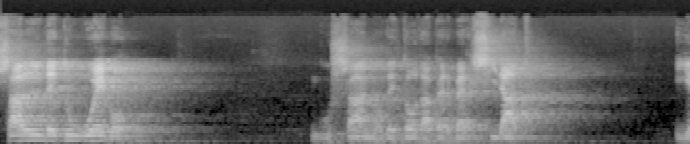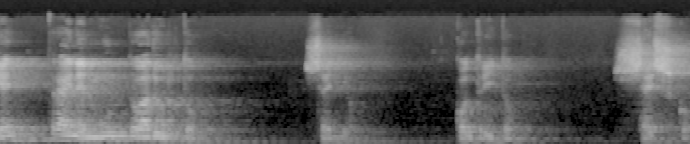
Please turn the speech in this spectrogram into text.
Sal de tu huevo, gusano de toda perversidad, y entra en el mundo adulto, serio, contrito, sesco,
